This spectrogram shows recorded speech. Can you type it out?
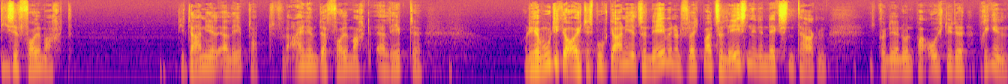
diese Vollmacht, die Daniel erlebt hat, von einem, der Vollmacht erlebte. Und ich ermutige euch, das Buch Daniel zu nehmen und vielleicht mal zu lesen in den nächsten Tagen. Ich konnte ja nur ein paar Ausschnitte bringen,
